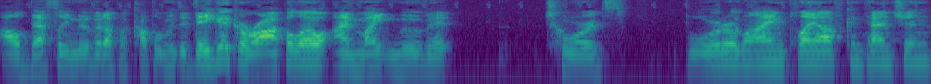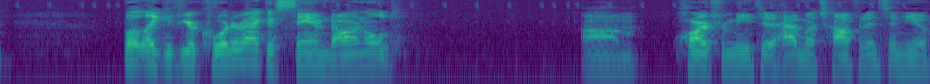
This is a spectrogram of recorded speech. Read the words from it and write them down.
I'll definitely move it up a couple wins. If they get Garoppolo, I might move it towards borderline playoff contention. But like if your quarterback is Sam Darnold, um, hard for me to have much confidence in you.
